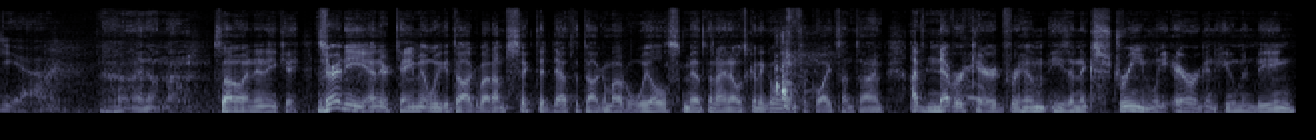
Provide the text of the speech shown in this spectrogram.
Yeah. I don't know. So, in any case, is there any entertainment we could talk about? I'm sick to death of talking about Will Smith, and I know it's going to go on for quite some time. I've never cared for him. He's an extremely arrogant human being.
